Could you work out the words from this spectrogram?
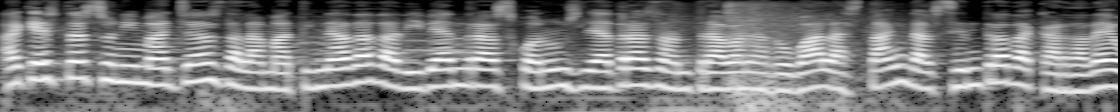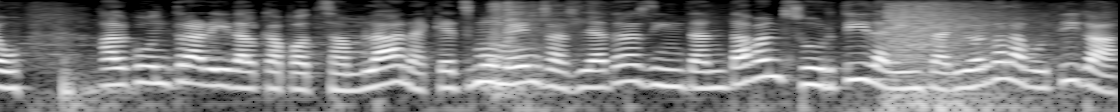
Aquestes són imatges de la matinada de divendres quan uns lladres entraven a robar l'estanc del centre de Cardedeu. Al contrari del que pot semblar, en aquests moments els lladres intentaven sortir de l'interior de la botiga,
